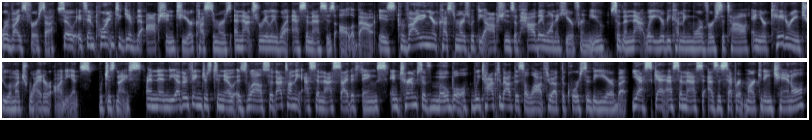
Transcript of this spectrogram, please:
or vice versa. So it's important to give the option to your customers. And that's really what SMS is all about is providing your customers with the options of how they want to hear from you. So then that way you're becoming more versatile and you're catering to a much wider audience, which is nice. And then the other thing just to note as well. So that's on the SMS side of things. In terms of mobile, we talked about this a lot throughout the course of the year, but yes, get at SMS as a separate marketing channel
